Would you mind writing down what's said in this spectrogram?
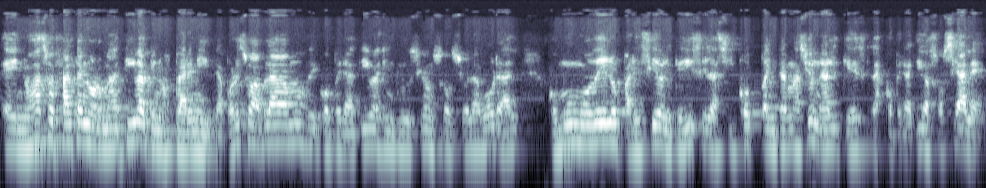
eh, nos hace falta normativa que nos permita. Por eso hablábamos de cooperativas de inclusión sociolaboral como un modelo parecido al que dice la CICOPA Internacional, que es las cooperativas sociales,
